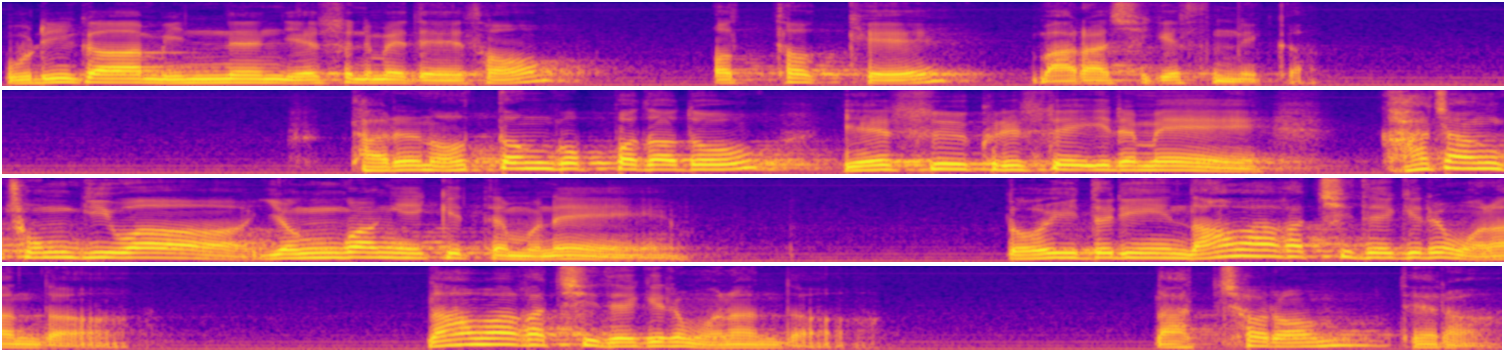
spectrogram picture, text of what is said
우리가 믿는 예수님에 대해서 어떻게 말하시겠습니까? 다른 어떤 것보다도 예수 그리스도의 이름에 가장 존귀와 영광이 있기 때문에 너희들이 나와 같이 되기를 원한다. 나와 같이 되기를 원한다. 나처럼 되라.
